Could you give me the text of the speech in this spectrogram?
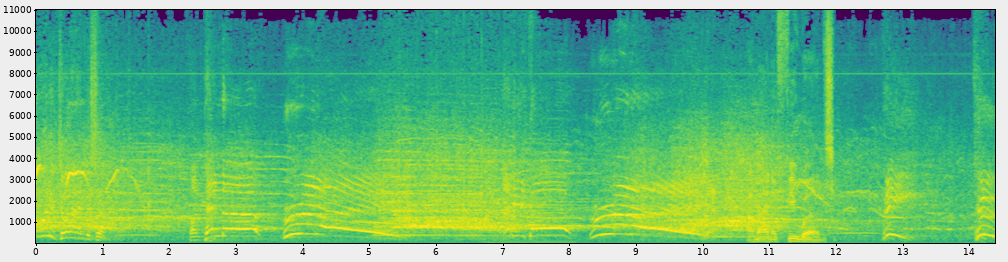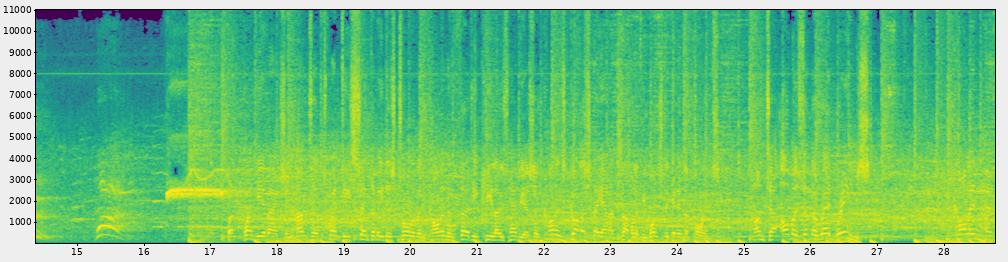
Over to John Anderson. Contender ready! Anita ready! A few words. Three, two, one. But plenty of action. Hunter 20 centimetres taller than Colin and 30 kilos heavier, so Colin's got to stay out of trouble if he wants to get in the points. Hunter almost at the red rings. Colin has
